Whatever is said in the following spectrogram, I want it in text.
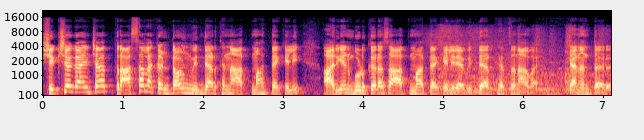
शिक्षकांच्या त्रासाला कंटाळून विद्यार्थ्यांना आत्महत्या केली. आर्यन बुडकर असं आत्महत्या केलेल्या विद्यार्थ्याचं नाव आहे. त्यानंतर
